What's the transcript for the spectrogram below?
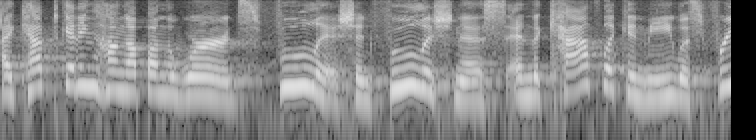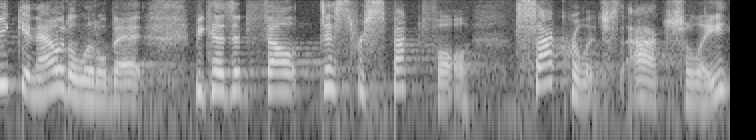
I kept getting hung up on the words foolish and foolishness, and the Catholic in me was freaking out a little bit because it felt disrespectful, sacrilege actually,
